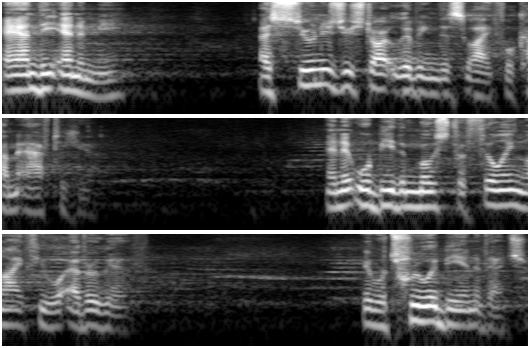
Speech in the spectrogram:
And the enemy, as soon as you start living this life, will come after you and it will be the most fulfilling life you will ever live. It will truly be an adventure.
